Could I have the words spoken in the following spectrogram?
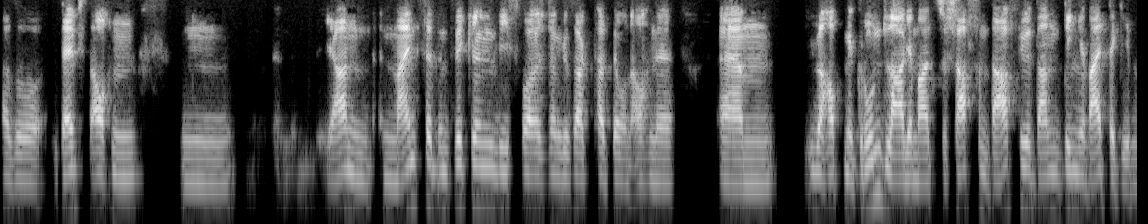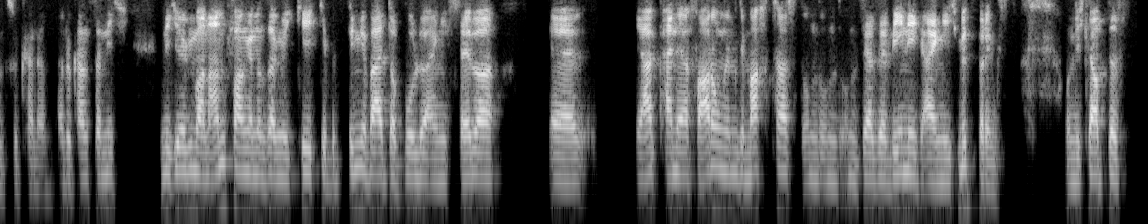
also selbst auch ein, ein ja, ein, Mindset entwickeln, wie ich es vorher schon gesagt hatte, und auch eine ähm, überhaupt eine Grundlage mal zu schaffen, dafür dann Dinge weitergeben zu können. Du kannst dann nicht, nicht irgendwann anfangen und sagen, okay, ich gebe jetzt Dinge weiter, obwohl du eigentlich selber äh, ja keine Erfahrungen gemacht hast und, und, und sehr, sehr wenig eigentlich mitbringst. Und ich glaube, dass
